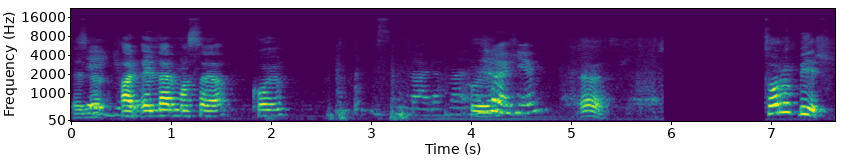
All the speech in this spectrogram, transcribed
Eller, Şey gibi. hayır, eller masaya koyun. Bismillahirrahmanirrahim. Evet. Soru 1.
